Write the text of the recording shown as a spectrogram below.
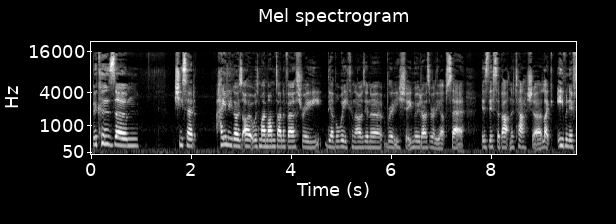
because um, she said. Haley goes, oh, it was my mum's anniversary the other week, and I was in a really shitty mood. I was really upset. is this about Natasha? Like, even if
